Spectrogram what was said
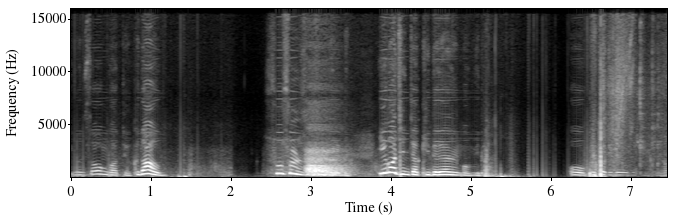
이건 썩은 것 같아요. 그 다음 수술 수술 열매. 이거 진짜 기대되는 겁니다. 어 배터리 좋네요.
